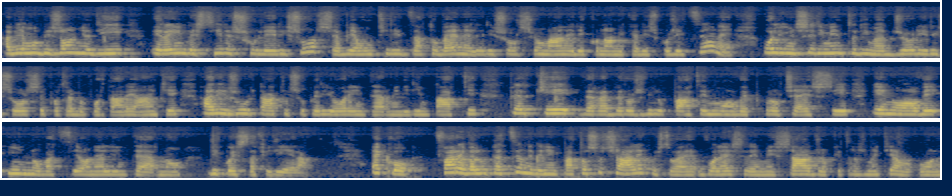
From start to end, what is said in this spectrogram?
abbiamo bisogno di reinvestire sulle risorse, abbiamo utilizzato bene le risorse umane ed economiche a disposizione o l'inserimento di maggiori risorse potrebbe portare anche a risultati superiori in termini di impatti perché verrebbero sviluppate nuovi processi e nuove innovazioni all'interno di questa filiera. Ecco, fare valutazione dell'impatto sociale, questo è, vuole essere il messaggio che trasmettiamo con,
